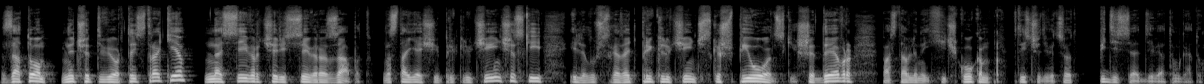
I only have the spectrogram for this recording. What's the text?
Зато на четвертой строке «На север через северо-запад». Настоящий приключенческий, или лучше сказать, приключенческо-шпионский шедевр, поставленный Хичкоком в 1959 году.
